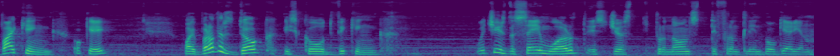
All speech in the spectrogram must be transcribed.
Viking, okay. My brother's dog is called Viking, which is the same word, it's just pronounced differently in Bulgarian.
